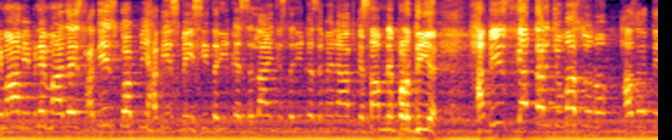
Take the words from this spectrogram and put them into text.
इमाम इब्न माजा इस हदीस को अपनी हदीस में इसी तरीके से लाए जिस तरीके से मैंने आपके सामने पढ़ दी है हदीस का तर्जुमा सुनो हज़रत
